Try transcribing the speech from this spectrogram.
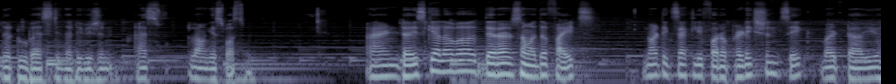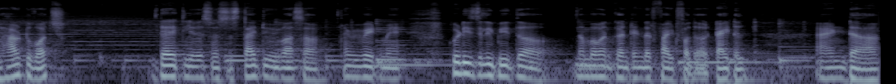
the two best in the division as long as possible and इसके अलावा there are some other fights not exactly for a prediction sake, but uh, you have to watch. Derek Lewis versus Taito Iwasa heavyweight may could easily be the number one contender fight for the title, and uh,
